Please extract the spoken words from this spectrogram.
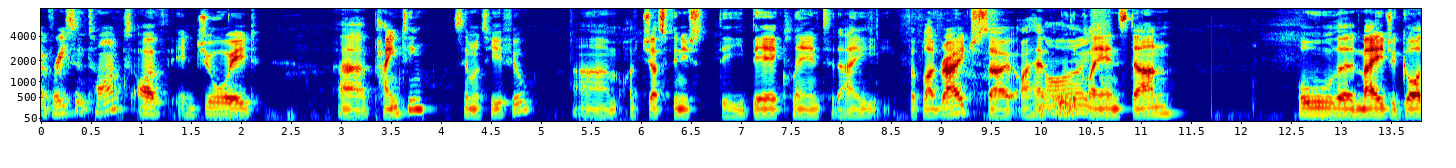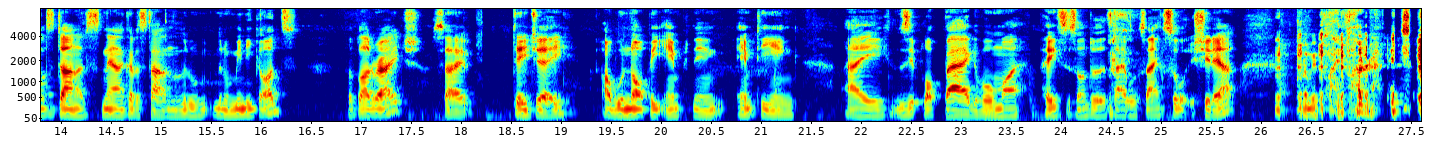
of recent times, I've enjoyed uh, painting, similar to you, Phil. Um, I've just finished the Bear Clan today for Blood Rage, so I have all the Nice. clans done, all the major gods done. It's now got to start on the little little mini gods for Blood Rage. So DG, I will not be emptying emptying a Ziploc bag of all my pieces onto the table saying sort your shit out when we play Blood Rage.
